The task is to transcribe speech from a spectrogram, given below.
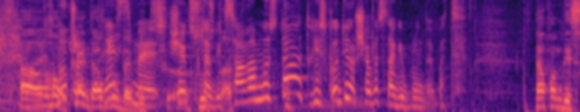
ხო ჩვენ დავბრუნდებით შეგვხვდებით საღამოს და დღის კოდი ორშაბათს დაგიბრუნდებათ. ნახვამდის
